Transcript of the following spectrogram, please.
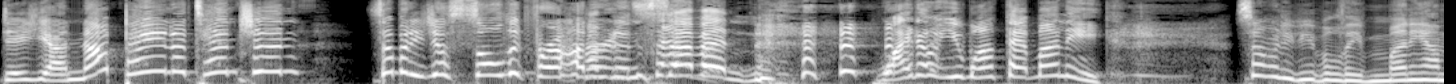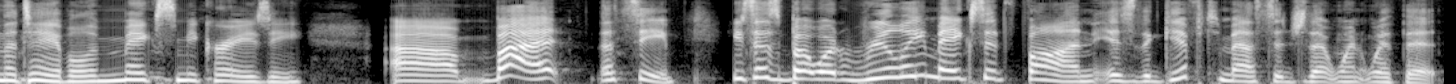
Did you not paying attention? Somebody just sold it for 107. Why don't you want that money? so many people leave money on the table. It makes me crazy. Um, but let's see. He says, but what really makes it fun is the gift message that went with it.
